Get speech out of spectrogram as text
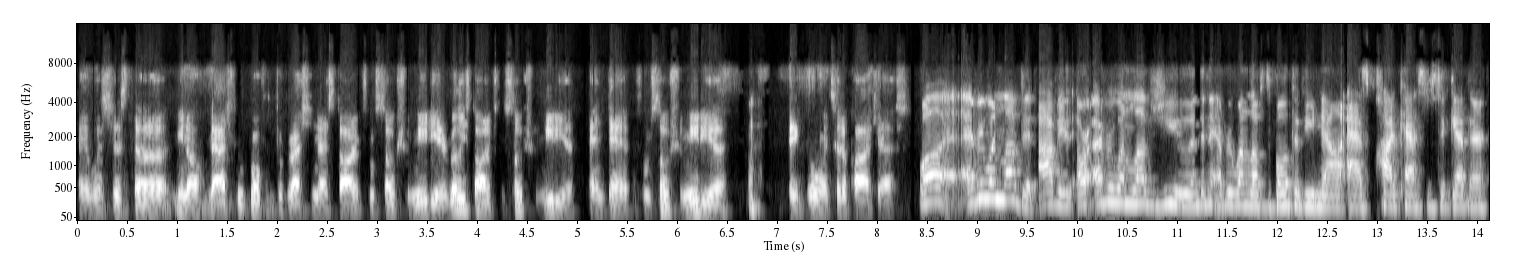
It was just a you know natural growth and progression that started from social media. It really started from social media, and then from social media, it grew into the podcast. Well, everyone loved it, obviously, or everyone loves you, and then everyone loves both of you now as podcasters together.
